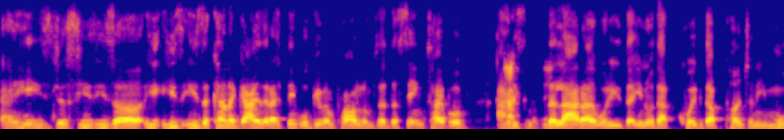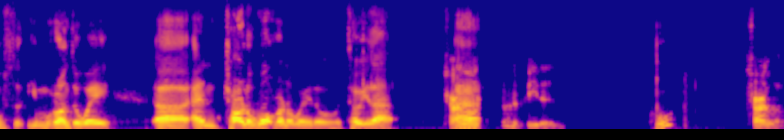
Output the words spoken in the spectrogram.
and he's just he's he's a he, he's he's the kind of guy that I think will give him problems. At the same type of Alex Lara, where he's that you know that quick that punch and he moves he runs away. Uh, and Charlo won't run away though. I'll tell you that. Charlo Uh, undefeated. Who? Charlo.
